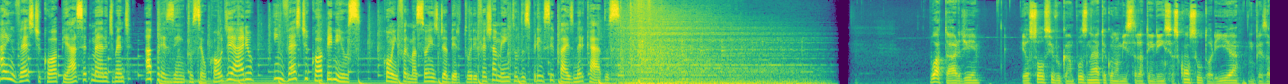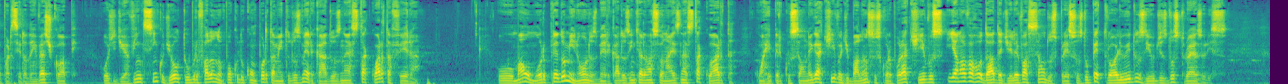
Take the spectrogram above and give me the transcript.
A Investcop Asset Management apresenta o seu call diário Investcop News, com informações de abertura e fechamento dos principais mercados. Boa tarde. Eu sou Silvio Campos Neto, economista da Tendências Consultoria, empresa parceira da Investcop. Hoje, dia 25 de outubro, falando um pouco do comportamento dos mercados nesta quarta-feira. O mau humor predominou nos mercados internacionais nesta quarta, com a repercussão negativa de balanços corporativos e a nova rodada de elevação dos preços do petróleo e dos yields dos treasuries.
